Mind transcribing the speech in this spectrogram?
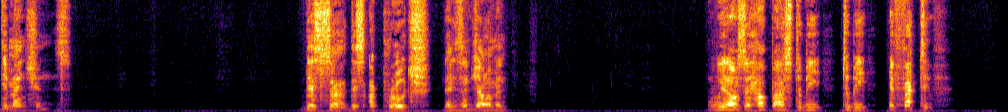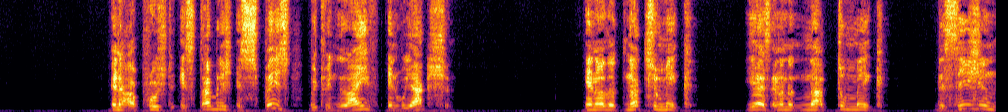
dimensions. this uh, this approach, ladies and gentlemen, will also help us to be to be effective in our approach to establish a space between life and reaction in order not to make yes in order not to make decision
